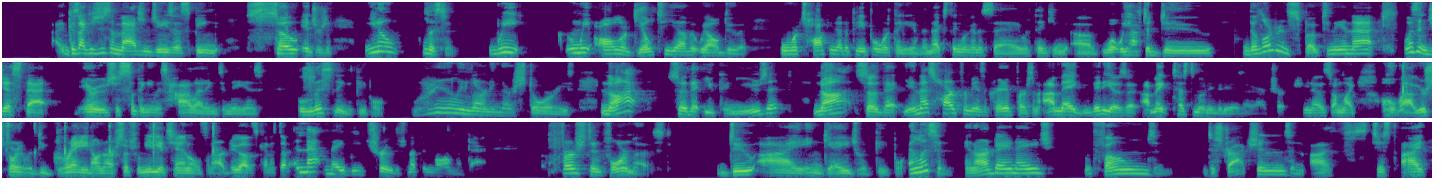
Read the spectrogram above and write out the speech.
Because I could just imagine Jesus being so interested. You know, listen, we we all are guilty of it. We all do it. When we're talking to other people, we're thinking of the next thing we're going to say. We're thinking of what we have to do. The Lord really spoke to me in that. It wasn't just that area. It was just something He was highlighting to me is listening to people, really learning their stories, not so that you can use it, not so that and that's hard for me as a creative person i make videos i make testimony videos at our church you know so i'm like oh wow your story would do great on our social media channels and our do all this kind of stuff and that may be true there's nothing wrong with that first and foremost do i engage with people and listen in our day and age with phones and distractions and i just i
